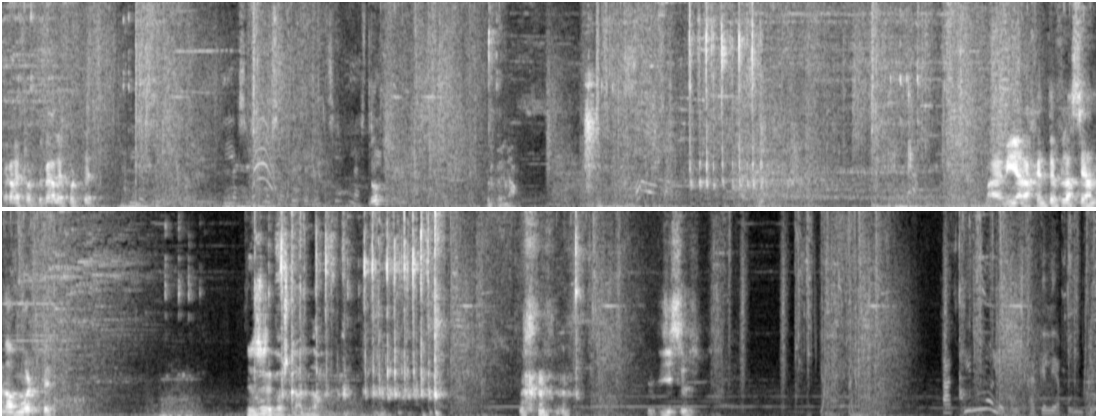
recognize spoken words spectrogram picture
Pégale fuerte, pégale fuerte. Las esposas de peluche las No. Madre mía, la gente flasheando a muerte. Ese es dos caldo. Jesus. ¿A quién no le gusta que le apunten?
